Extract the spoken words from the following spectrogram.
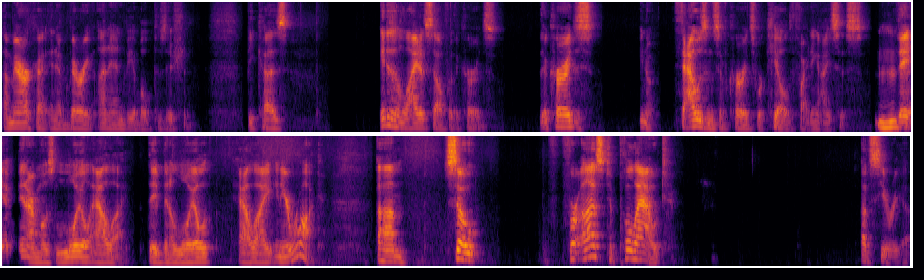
America in a very unenviable position because it has allied itself with the Kurds. The Kurds, thousands of Kurds were killed fighting ISIS. Mm-hmm. They have been our most loyal ally. They've been a loyal ally in Iraq. Um, so for us to pull out of Syria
